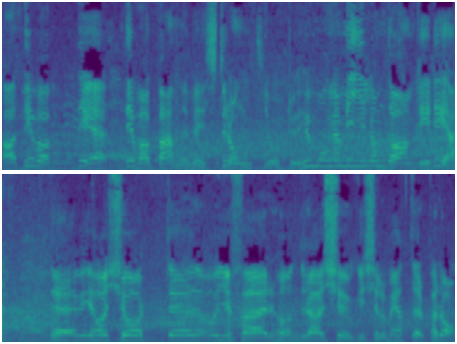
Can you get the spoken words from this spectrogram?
Ja, det var, det, det var banne mig strångt gjort. Hur många mil om dagen blir det? Det, vi har kört eh, ungefär 120 kilometer per dag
